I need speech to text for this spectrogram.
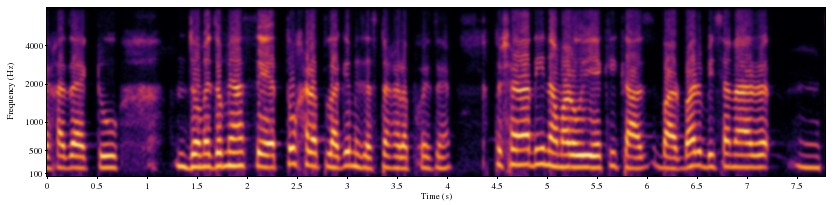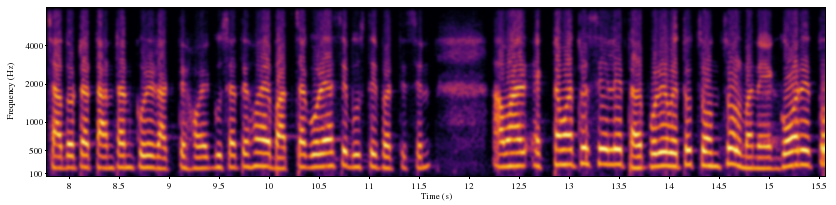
দেখা যায় একটু জমে জমে আছে এত খারাপ লাগে, মেজাজটা খারাপ হয়ে যায়। তো সারাদিন আমার ওই একই কাজ, বারবার বিছানার চাদরটা টান টান করে রাখতে হয়, গুছাতে হয়, আর বাচ্চা গড়ে আছে বুঝতেই পারতেছেন। আমার একটা মাত্র ছেলে তারপরে এত চঞ্চল মানে গড় এত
